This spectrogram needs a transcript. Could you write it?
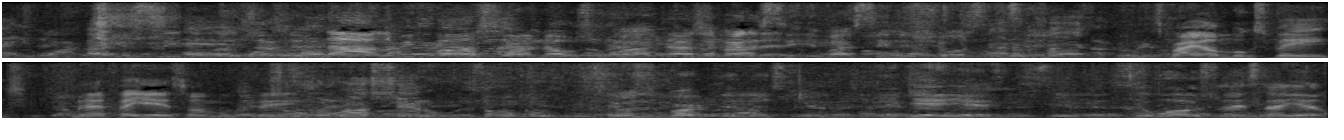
I can see the leather. Nah, let me find something else, Why? man. 'Cause That's I not gotta see if I see the shorts. It's here. It's probably on Mook's page. Matter of fact, yeah, it's on Mook's page. It's on Ross channel. It's on. It was his birthday yesterday. Yeah, yeah. It was. Last night, yep.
